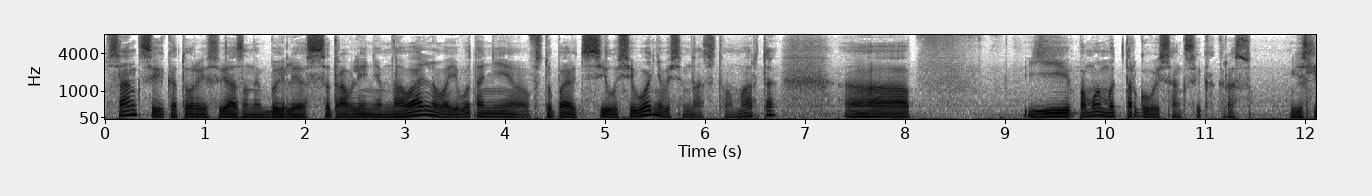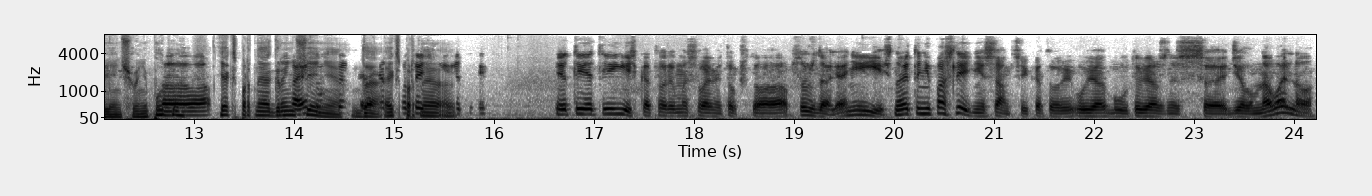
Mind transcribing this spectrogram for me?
санкции, которые связаны были с отравлением Навального, и вот они вступают в силу сегодня, 18 марта. Э, и, по-моему, это торговые санкции как раз если я ничего не путаю. А, экспортные ограничения, а это, да, экспортные... Это, это, это и есть, которые мы с вами только что обсуждали, они и есть. Но это не последние санкции, которые увя- будут увязаны с э, делом Навального.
